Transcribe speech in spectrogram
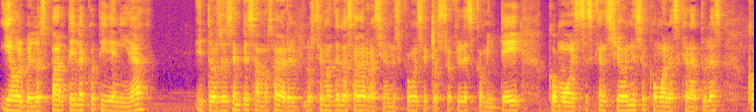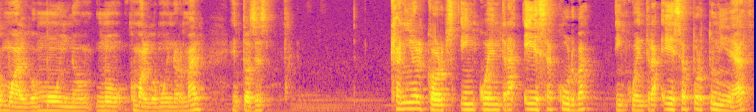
y a volverlos parte de la cotidianidad. Entonces empezamos a ver los temas de las aberraciones como el secuestro que les comenté, como estas canciones o como las carátulas, como algo muy, no, no, como algo muy normal. Entonces Cannibal Corpse encuentra esa curva, encuentra esa oportunidad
